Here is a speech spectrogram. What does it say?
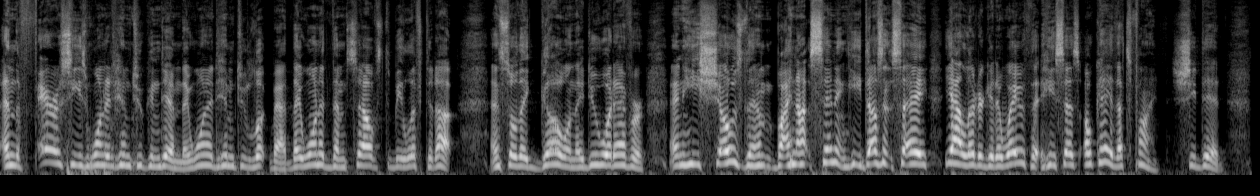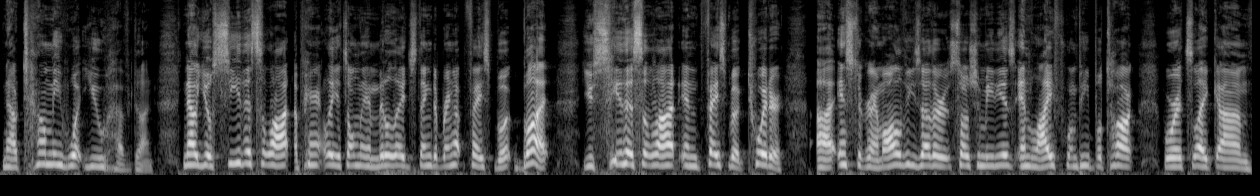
And the Pharisees wanted him to condemn. They wanted him to look bad. They wanted themselves to be lifted up. And so they go and they do whatever. And he shows them by not sinning. He doesn't say, Yeah, let her get away with it. He says, Okay, that's fine. She did. Now tell me what you have done. Now you'll see this a lot. Apparently, it's only a middle thing to bring up Facebook, but you see this a lot in Facebook, Twitter, uh, Instagram, all of these other social medias in life when people talk, where it's like, um,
